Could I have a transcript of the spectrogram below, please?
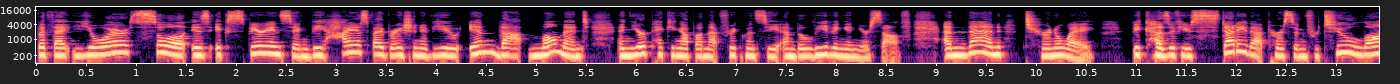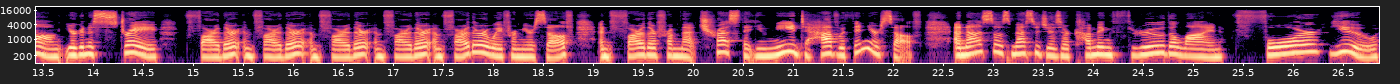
but that your soul is experiencing the highest vibration of you in that moment. And you're picking up on that frequency and believing in yourself. And then turn away. Because if you study that person for too long, you're going to stray farther and farther and farther and farther and farther away from yourself and farther from that trust that you need to have within yourself. And as those messages are coming through the line for you,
